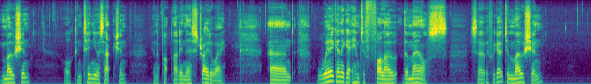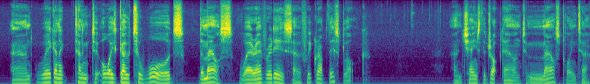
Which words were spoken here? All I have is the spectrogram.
motion or continuous action. I'm going to pop that in there straight away. And we're going to get him to follow the mouse. So if we go to motion and we're going to tell him to always go towards the mouse wherever it is. So if we grab this block and change the drop down to mouse pointer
